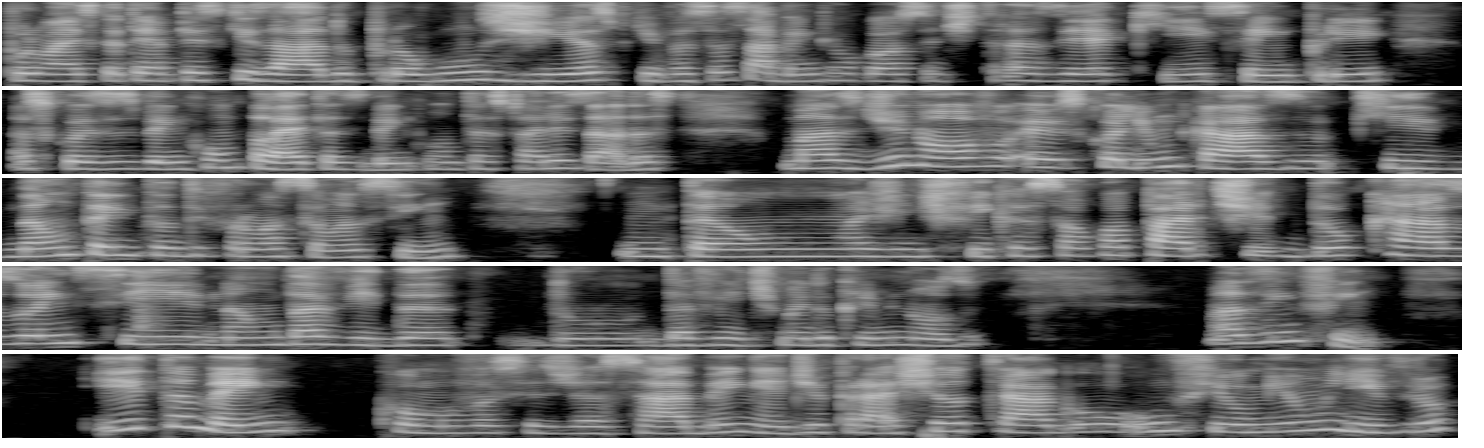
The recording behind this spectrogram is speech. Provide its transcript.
por mais que eu tenha pesquisado por alguns dias, porque vocês sabem que eu gosto de trazer aqui sempre as coisas bem completas, bem contextualizadas. Mas, de novo, eu escolhi um caso que não tem tanta informação assim. Então, a gente fica só com a parte do caso em si, não da vida do, da vítima e do criminoso. Mas, enfim. E também, como vocês já sabem, é de praxe, eu trago um filme e um livro,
